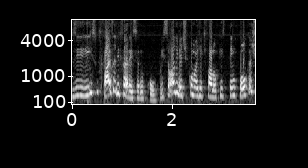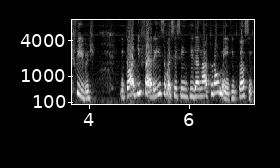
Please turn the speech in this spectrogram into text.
e isso faz a diferença no corpo. E são alimentos, como a gente falou, que têm poucas fibras. Então a diferença vai ser sentida naturalmente. Então, assim,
